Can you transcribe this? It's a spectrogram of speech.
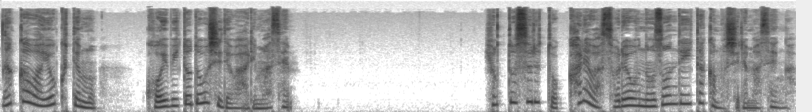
仲は良くても恋人同士ではありません。ひょっとすると彼はそれを望んでいたかもしれませんが。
